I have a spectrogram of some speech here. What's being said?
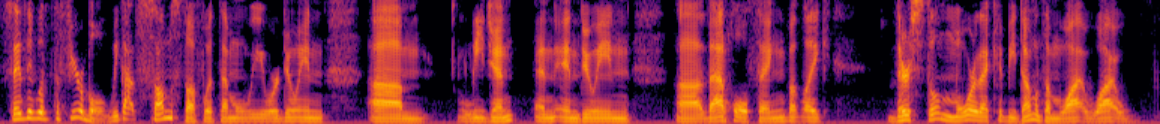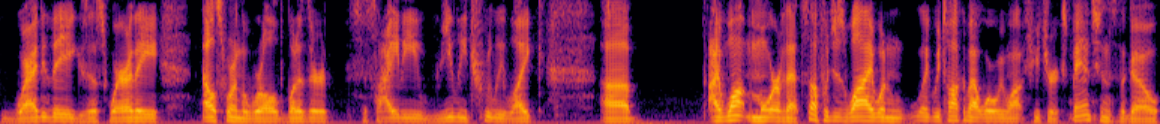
Same thing with the Furbolg. We got some stuff with them when we were doing um, Legion and and doing uh, that whole thing, but like, there's still more that could be done with them. Why why why do they exist? Where are they elsewhere in the world? What is their society really truly like? Uh, I want more of that stuff, which is why when like we talk about where we want future expansions to go,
